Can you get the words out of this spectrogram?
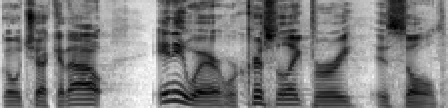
Go check it out. Anywhere where Crystal Lake Brewery is sold.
